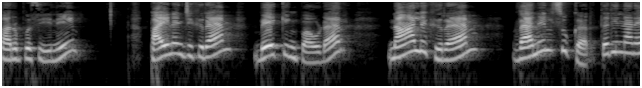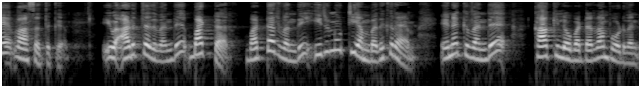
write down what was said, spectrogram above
கருப்பு சீனி பதினஞ்சு கிராம் பேக்கிங் பவுடர் நாலு கிராம் வெனில் சுகர் தெரிந்தானே வாசத்துக்கு? இவ் அடுத்தது வந்து பட்டர் பட்டர் வந்து இருநூற்றி ஐம்பது கிராம். எனக்கு வந்து கா கிலோ பட்டர் தான் போடுவேன்.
